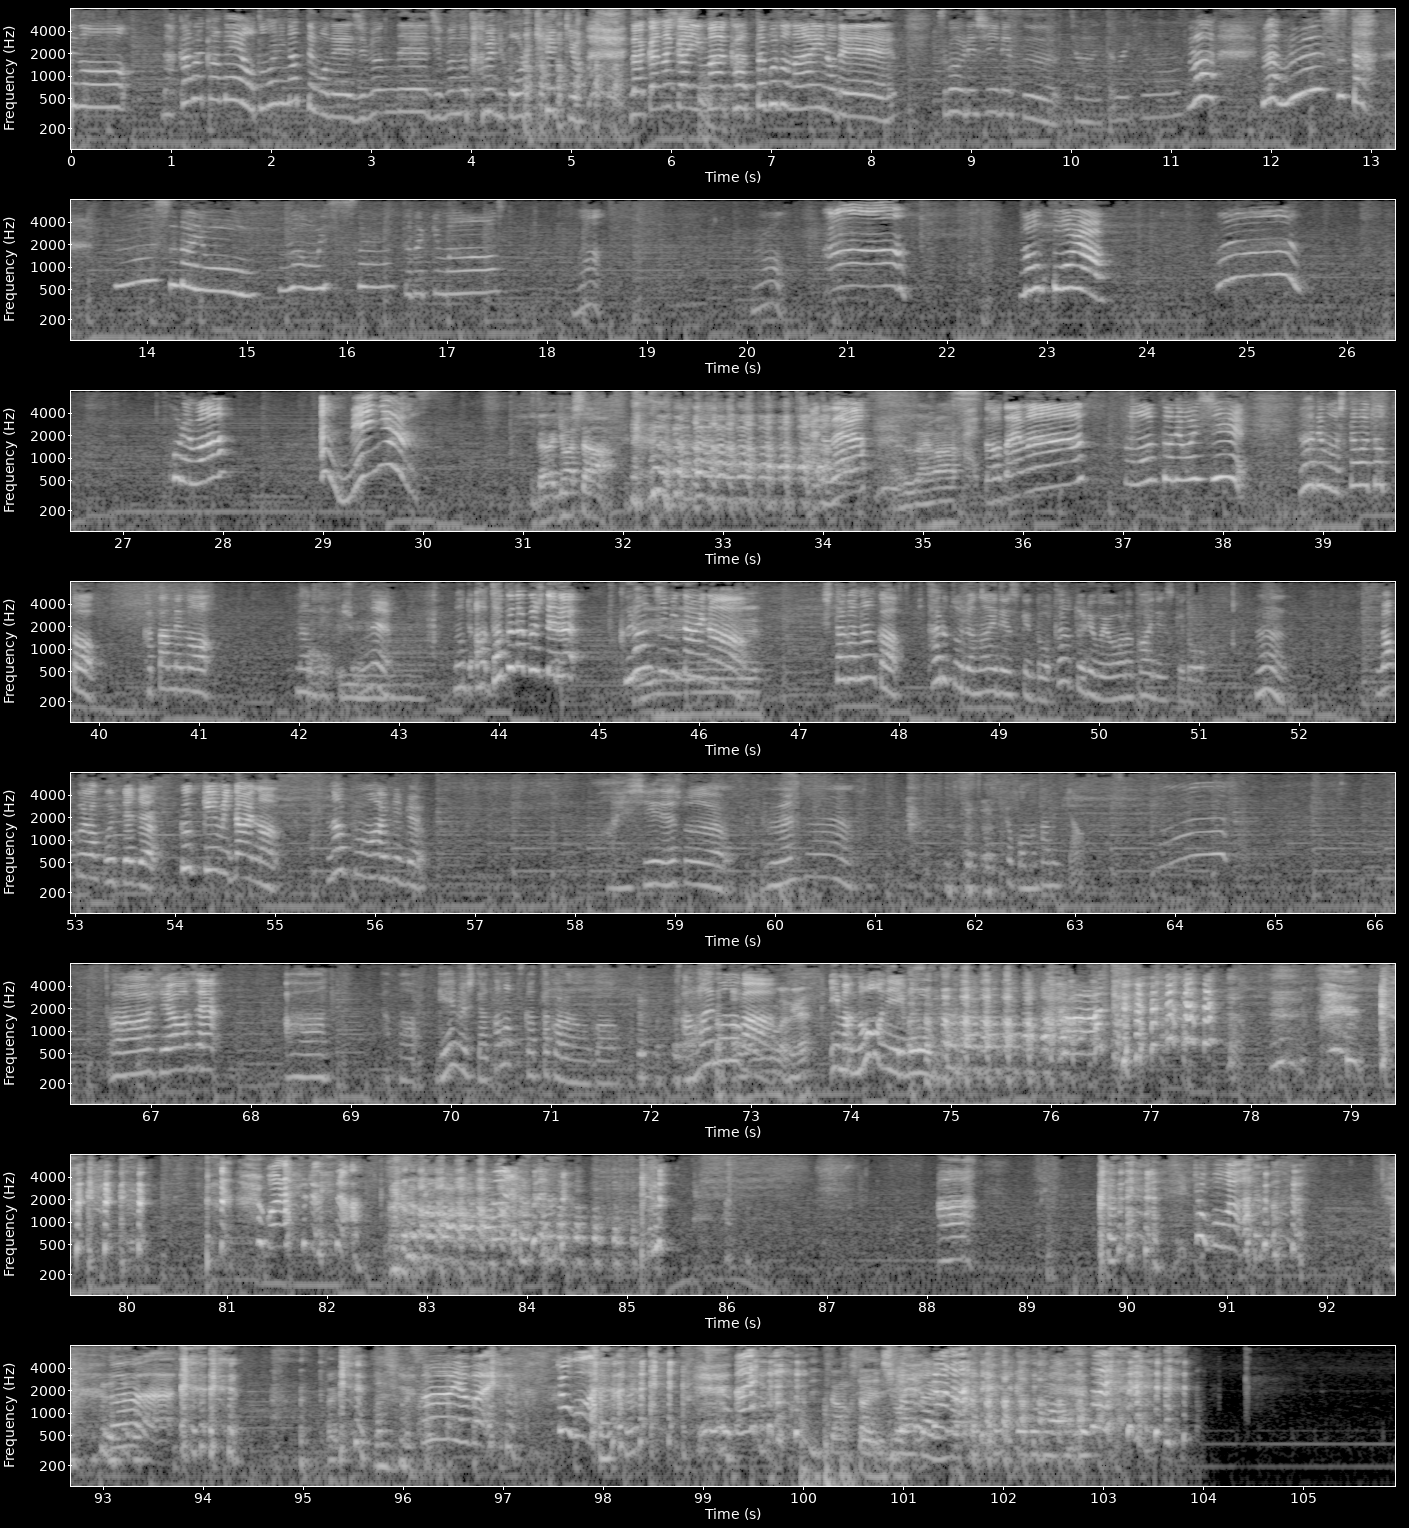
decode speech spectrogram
じのなかなかね大人になってもね自分で自分のためにホールケーキを なかなか今買ったことないのですごい嬉しいです。じゃあいただきます。わうわムースだ。いただきました。ありありがとうございます。がとうございまあすりがとうございます。本当に美味しい。あでも下はちょっと固めのなんて言うんでしょうね。なんてあザクザクしてる。クランチみたいな、へ下がなんかタルトじゃないですけどタルトよりは柔らかいですけど。うん。ザクザクしててクッキーみたいな。ナッツも入ってて。美味しいです。うんチョコも食べちゃう。うん。あー幸せ。あーやっぱゲームして頭使ったからなのか。甘いものが今脳にもう 笑いすぎたあーチョコがうわ大丈夫ですあーやばい。チョコが夫一旦二重にします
